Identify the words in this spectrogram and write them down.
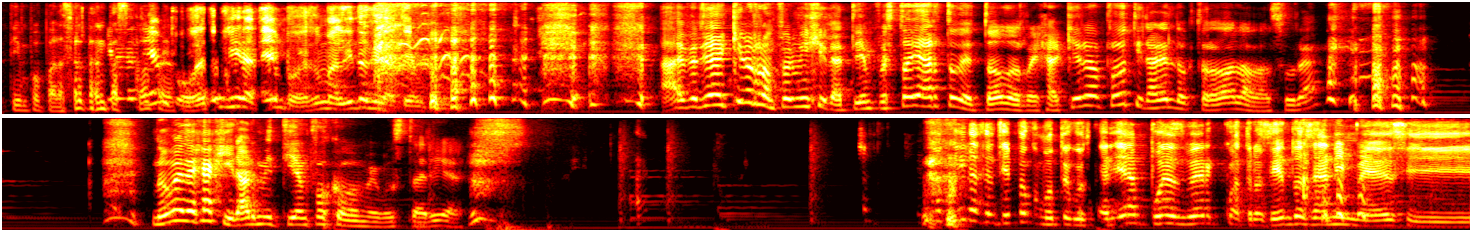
el tiempo para hacer tantas cosas. Giratiempo, es un giratiempo, es un maldito giratiempo. Ay, pero ya quiero romper mi giratiempo. Estoy harto de todo, Reja. Quiero, ¿Puedo tirar el doctorado a la basura? no me deja girar mi tiempo como me gustaría. No giras el tiempo como te gustaría, puedes ver 400 animes y...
